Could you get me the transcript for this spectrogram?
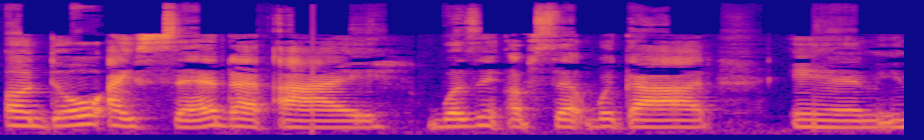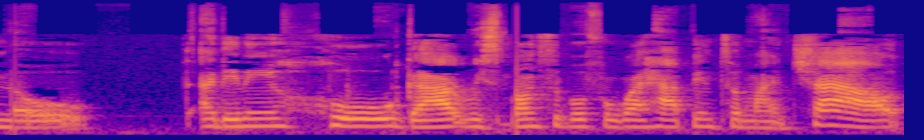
although i said that i wasn't upset with god and you know i didn't hold god responsible for what happened to my child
